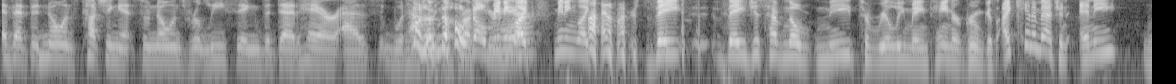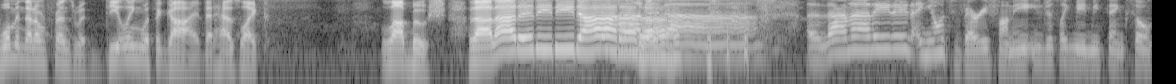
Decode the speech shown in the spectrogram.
that, that no one's touching it, so no one's releasing the dead hair as would happen. no, you no, no. Meaning hair? like, meaning like, I don't understand. they they just have no need to really maintain or groom because I can't imagine any woman that I'm friends with dealing with a guy that has like la bouche, la la da dee dee da da da. La, la, la, dee, dee, da. You know what's very funny? You just like made me think. So,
